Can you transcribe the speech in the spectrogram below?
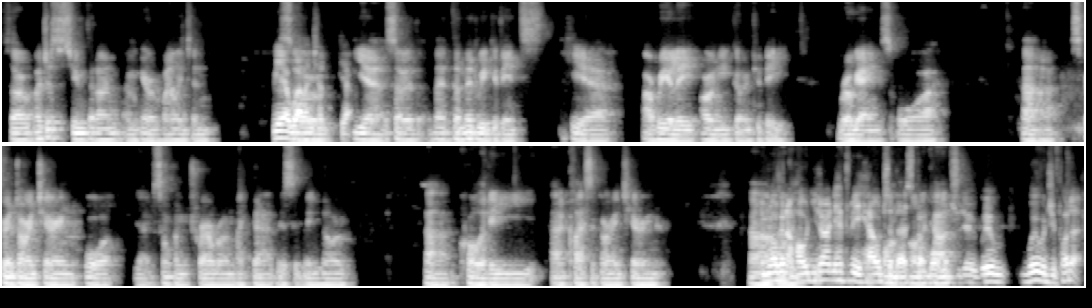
So I just assumed that I'm, I'm here in Wellington. Yeah, so, Wellington. Yeah. Yeah. So the, the midweek events here are really only going to be Rogaines or uh, sprint orienteering or you know, some kind of trail run like that. There's simply no uh, quality uh, classic orienteering. Uh, I'm not going to hold. You don't have to be held to on, this, on but what would you do? Where, where would you put it?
